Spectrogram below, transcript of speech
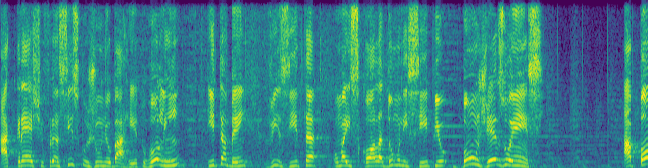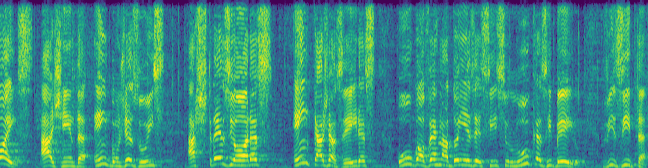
a creche Francisco Júnior Barreto Rolim e também visita uma escola do município Bom Jesuense. Após a agenda em Bom Jesus, às 13 horas, em Cajazeiras, o governador em exercício Lucas Ribeiro visita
